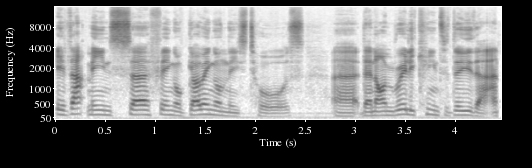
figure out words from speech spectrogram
if that means surfing or going on these tours, uh, then I'm really keen to do that.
